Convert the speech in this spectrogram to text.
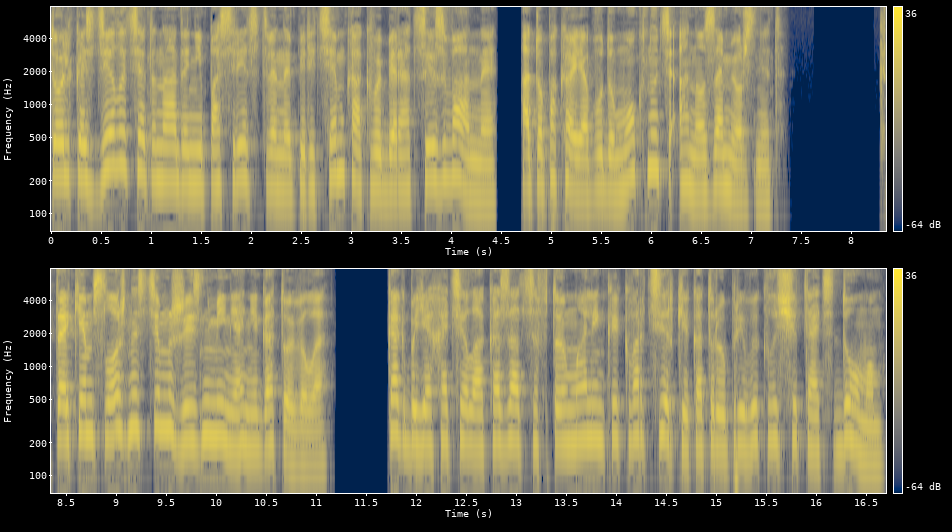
Только сделать это надо непосредственно перед тем, как выбираться из ванны, а то пока я буду мокнуть, оно замерзнет. К таким сложностям жизнь меня не готовила. Как бы я хотела оказаться в той маленькой квартирке, которую привыкла считать домом.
